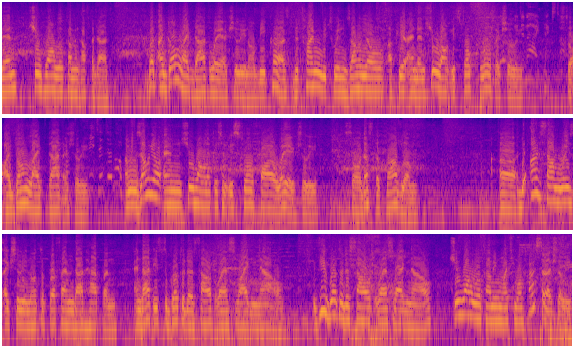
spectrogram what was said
then Xu Huang will coming after that. But I don't like that way actually, you know, because the time between Zhang Liao appear and then Xu Huang is so close actually. So I don't like that actually. I mean Zhang Liao and Xu Huang location is so far away actually. So that's the problem. Uh, there are some ways actually, know, to prevent that happen, and that is to go to the southwest right now. If you go to the southwest right now, Xu Huang will coming much more faster actually.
